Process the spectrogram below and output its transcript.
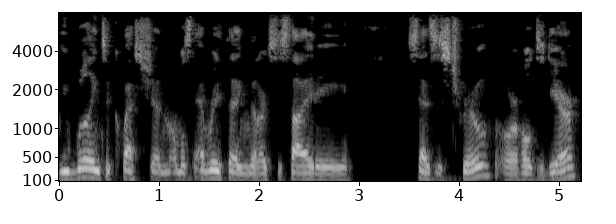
be willing to question almost everything that our society says is true or holds dear.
